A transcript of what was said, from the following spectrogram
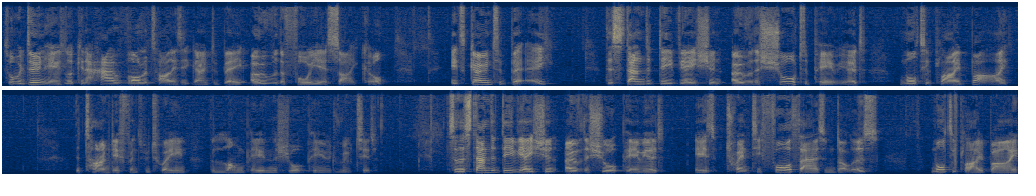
So what we're doing here is looking at how volatile is it going to be over the four-year cycle. It's going to be the standard deviation over the shorter period multiplied by the time difference between the long period and the short period rooted. So the standard deviation over the short period is $24,000 multiplied by,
